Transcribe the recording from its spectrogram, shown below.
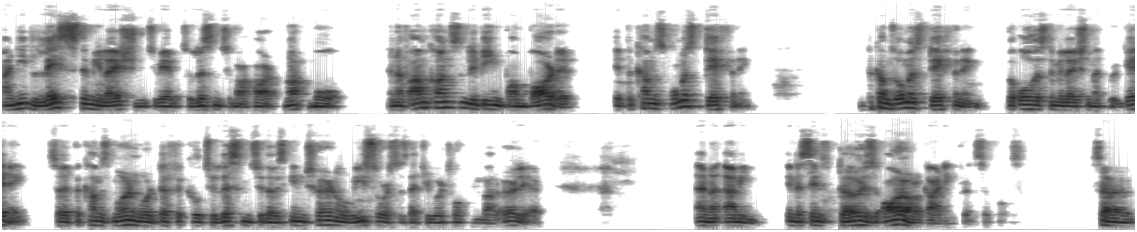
I need less stimulation to be able to listen to my heart, not more. And if I'm constantly being bombarded, it becomes almost deafening. It becomes almost deafening, the, all the stimulation that we're getting. So it becomes more and more difficult to listen to those internal resources that you were talking about earlier. And I mean, in a sense, those are our guiding principles. So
